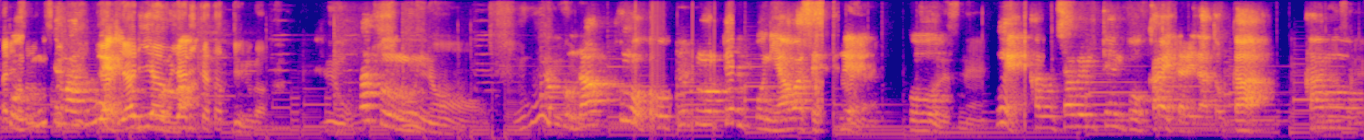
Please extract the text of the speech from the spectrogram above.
ぱりその似てますね。ややり合うやり方っていうのが。うん多分すごいな。すごい多分ラップもこう曲のテンポに合わせて、ねそこううですね。ね、あの喋るテンポを変えたりだとかあの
